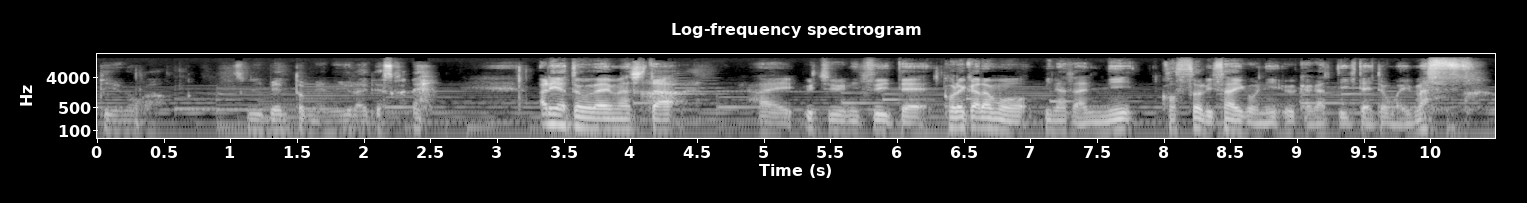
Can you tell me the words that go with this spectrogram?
ていうのが、そのイベント名の由来ですかね。ありがとうございました。はい。宇宙について、これからも皆さんにこっそり最後に伺っていきたいと思います。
